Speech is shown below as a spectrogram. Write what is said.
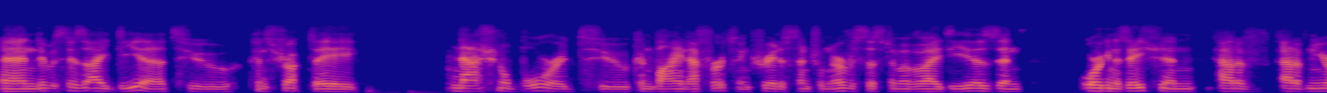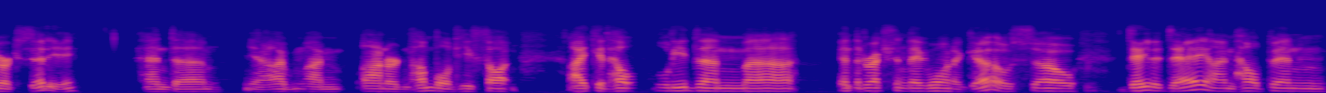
and it was his idea to construct a national board to combine efforts and create a central nervous system of ideas and organization out of out of New York City. And um, you know, I'm, I'm, honored and humbled. He thought I could help lead them uh, in the direction they want to go. So day to day, I'm helping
